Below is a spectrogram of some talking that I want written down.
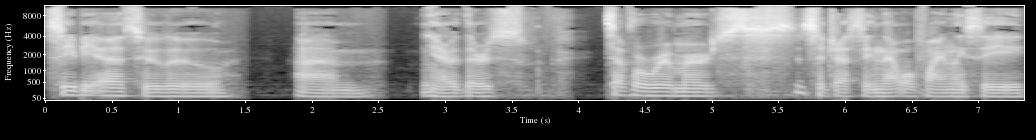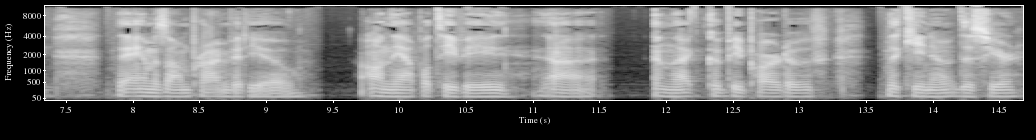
CBS, Hulu. Um, you know, there's several rumors suggesting that we'll finally see the Amazon Prime Video on the Apple TV, uh, and that could be part of the keynote this year.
